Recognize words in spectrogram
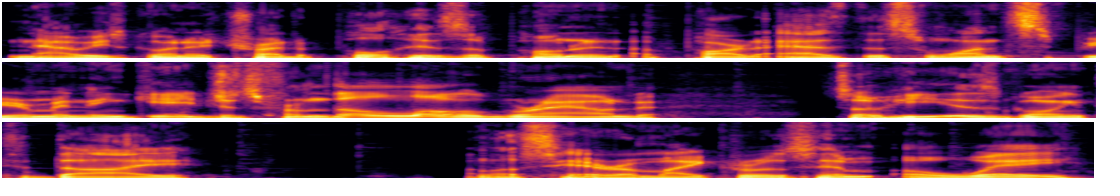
Now he's going to try to pull his opponent apart as this one Spearman engages from the low ground. So he is going to die unless Hera micros him away.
